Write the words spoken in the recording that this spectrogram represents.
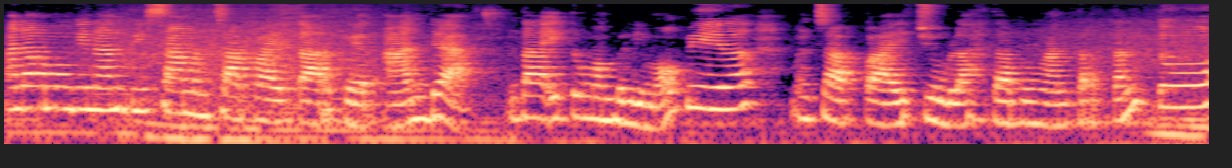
Anda kemungkinan bisa mencapai target Anda. Entah itu membeli mobil, mencapai jumlah tabungan tertentu,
